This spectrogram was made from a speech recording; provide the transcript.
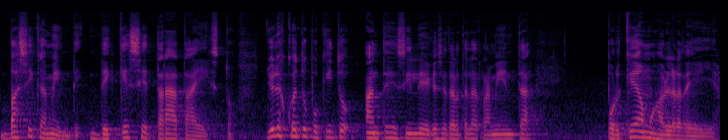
Básicamente, ¿de qué se trata esto? Yo les cuento un poquito antes de decirle de qué se trata la herramienta, por qué vamos a hablar de ella.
